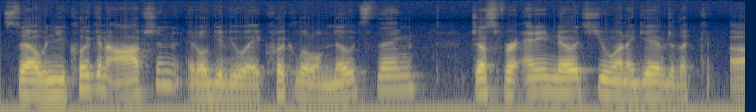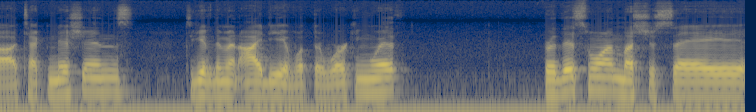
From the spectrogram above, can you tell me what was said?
So when you click an option, it'll give you a quick little notes thing just for any notes you want to give to the uh, technicians to give them an idea of what they're working with. For this one, let's just say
